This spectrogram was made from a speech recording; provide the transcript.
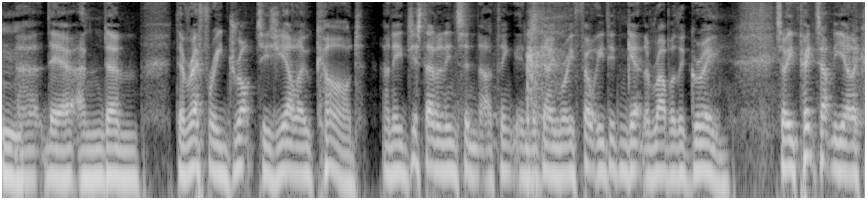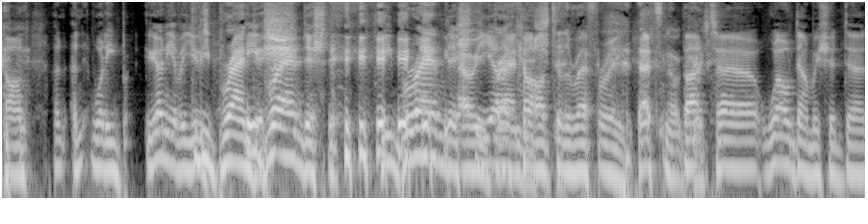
Uh, there, and um, the referee dropped his yellow card. And he just had an incident, I think, in the game where he felt he didn't get the rub of the green, so he picked up the yellow card. And, and what he he only ever used he brandish? he brandished it. He brandished Oh, the yellow brandished card to the referee. That's not good. But uh, well done. We should uh,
